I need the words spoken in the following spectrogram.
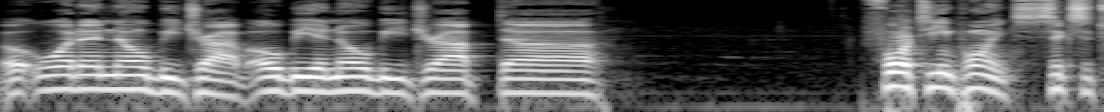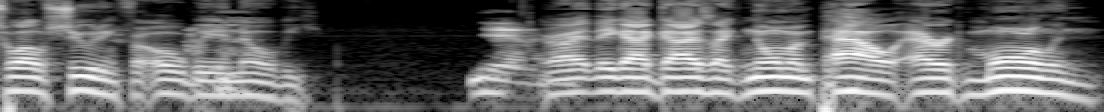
what Anunoby dropped. OG Anunoby dropped uh 14 points, 6 to 12 shooting for OG Anunoby. Yeah, man. Right? They got guys like Norman Powell, Eric Moreland.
